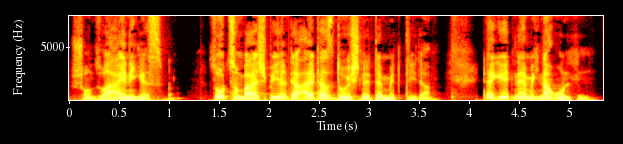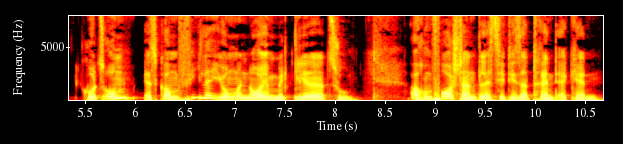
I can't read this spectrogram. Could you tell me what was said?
schon so einiges. So zum Beispiel der Altersdurchschnitt der Mitglieder. Der geht nämlich nach unten. Kurzum, es kommen viele junge neue Mitglieder dazu. Auch im Vorstand lässt sich dieser Trend erkennen.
